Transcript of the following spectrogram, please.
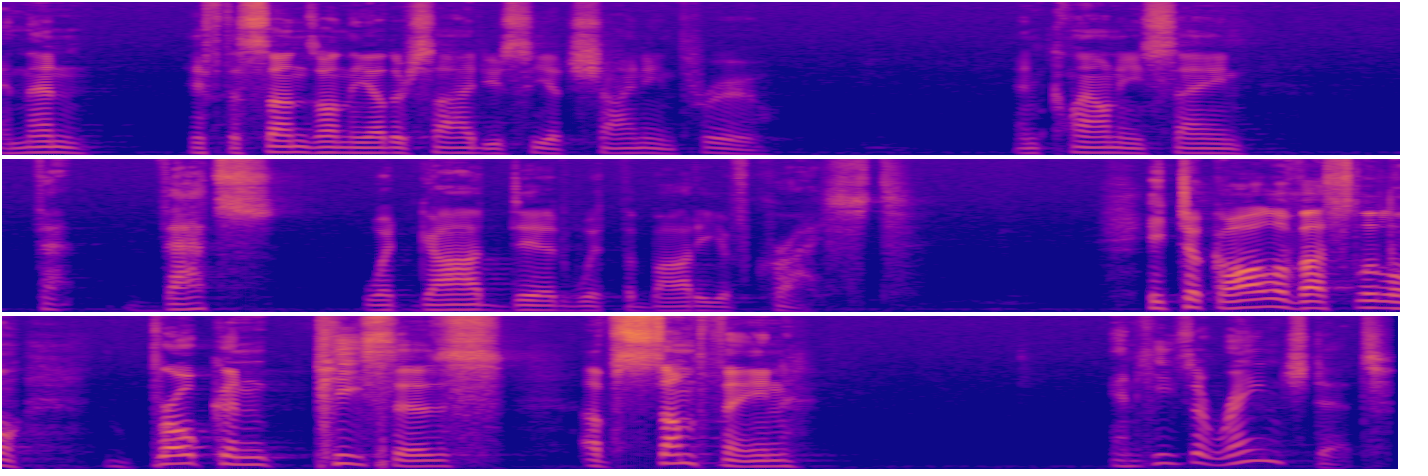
And then, if the sun's on the other side, you see it shining through. And Clowney's saying that that's what God did with the body of Christ. He took all of us little broken pieces of something and He's arranged it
